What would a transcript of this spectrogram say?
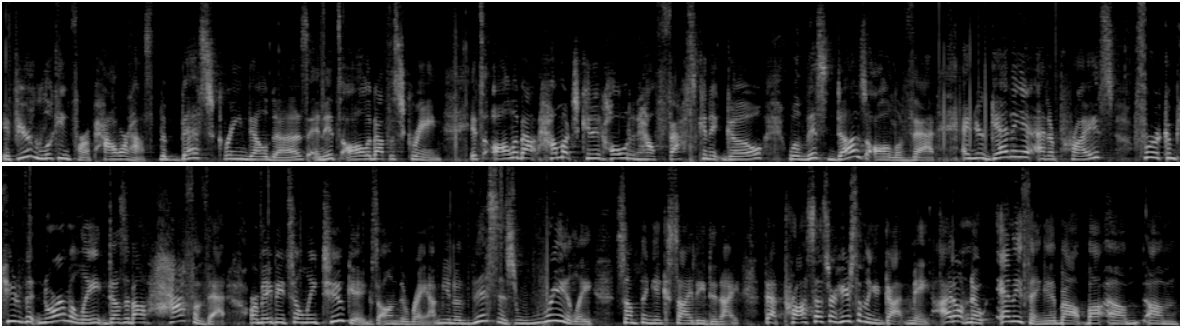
If you're looking for a powerhouse, the best screen Dell does, and it's all about the screen. It's all about how much can it hold and how fast can it go. Well, this does all of that. And you're getting it at a price for a computer that normally does about half of that. Or maybe it's only two gigs on the RAM. You know, this is really something exciting tonight. That processor, here's something that got me. I don't know anything about, bo- um, um,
